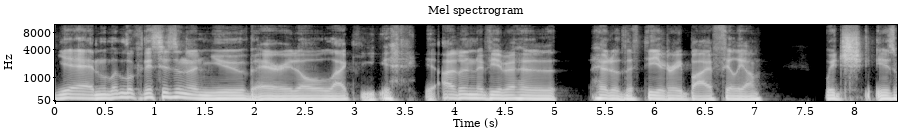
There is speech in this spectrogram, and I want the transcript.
Yeah, and look, this isn't a new area at all. Like, I don't know if you've ever heard, heard of the theory biophilia, which is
